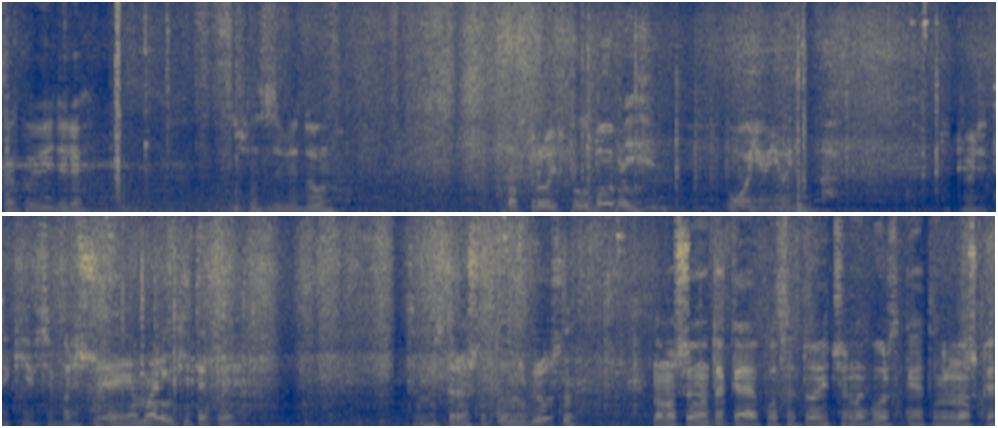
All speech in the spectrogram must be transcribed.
как вы видели. Сейчас заведу. Построить поудобней. Ой-ой-ой. Тут люди такие все большие, а я маленький такой. То не страшно, то не грустно. Но машина такая, после той черногорской, это немножко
